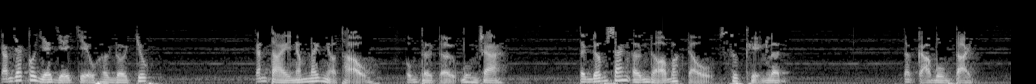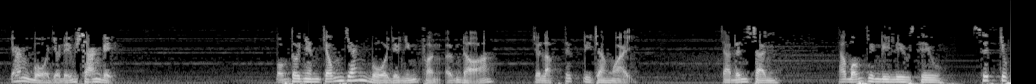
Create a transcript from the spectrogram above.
Cảm giác có vẻ dễ chịu hơn đôi chút. Cánh tay nắm lấy nhỏ thảo, Cũng từ từ buông ra. Từng đốm sáng ẩn đỏ bắt đầu xuất hiện lên. Tất cả buông tay, Dán bùa vào điểm sáng đi. Bọn tôi nhanh chóng dán bùa vào những phần ẩn đỏ Rồi lập tức đi ra ngoài. Ra đến sân Thảo bỗng chân đi liêu siêu Xích chút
